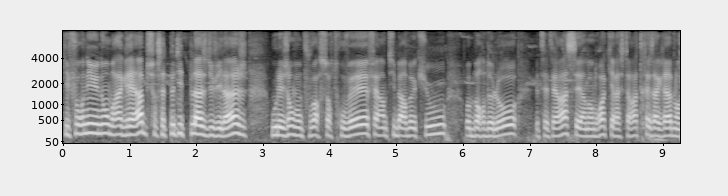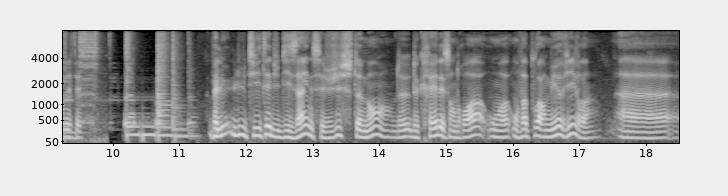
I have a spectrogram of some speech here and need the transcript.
qui fournit une ombre agréable sur cette petite place du village où les gens vont pouvoir se retrouver, faire un petit barbecue au bord de l'eau, etc. C'est un endroit qui restera très agréable en été. Ben, l'utilité du design, c'est justement de, créer des endroits où on va pouvoir mieux vivre, euh,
